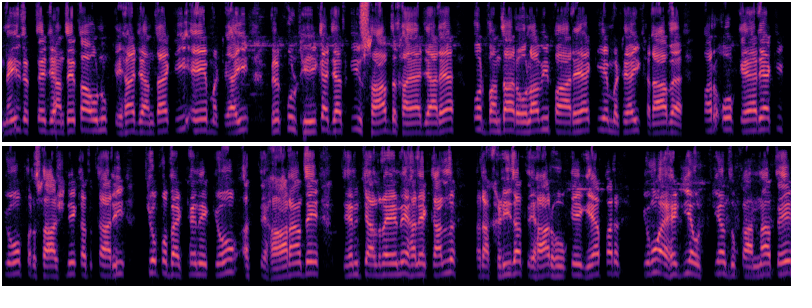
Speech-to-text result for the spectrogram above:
ਨਹੀਂ ਦਿੱਤੇ ਜਾਂਦੇ ਤਾਂ ਉਹਨੂੰ ਕਿਹਾ ਜਾਂਦਾ ਕਿ ਇਹ ਮਠਿਆਈ ਬਿਲਕੁਲ ਠੀਕ ਹੈ, ਜਦਕਿ ਸਾਫ਼ ਦਿਖਾਇਆ ਜਾ ਰਿਹਾ ਔਰ ਬੰਦਾ ਰੋਲਾ ਵੀ ਪਾ ਰਿਹਾ ਕਿ ਇਹ ਮਠਿਆਈ ਖਰਾਬ ਹੈ। ਪਰ ਉਹ ਕਹਿ ਰਿਹਾ ਕਿ ਕਿਉਂ ਪ੍ਰਸ਼ਾਸਨਿਕ ਅਧਿਕਾਰੀ ਚੁੱਪ ਬੈਠੇ ਨੇ, ਕਿਉਂ ਅ ਤਿਉਹਾਰਾਂ ਦੇ ਦਿਨ ਚੱਲ ਰਹੇ ਨੇ। ਹਲੇ ਕੱਲ ਰਖੜੀ ਦਾ ਤਿਉਹਾਰ ਹੋ ਕੇ ਗਿਆ, ਪਰ ਕਿਉਂ ਇਹੋ ਜਿਹੀਆਂ ਉੱਚੀਆਂ ਦੁਕਾਨਾਂ ਤੇ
